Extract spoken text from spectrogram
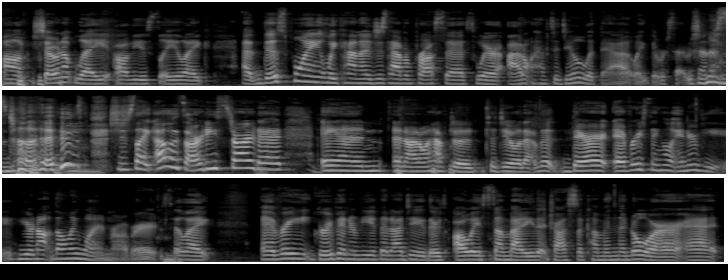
Um, showing up late, obviously, like at this point, we kind of just have a process where I don't have to deal with that, like the receptionist does. She's like, "Oh, it's already started," and and I don't have to to deal with that. But there, every single interview, you're not the only one, Robert. So mm-hmm. like every group interview that I do, there's always somebody that tries to come in the door at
